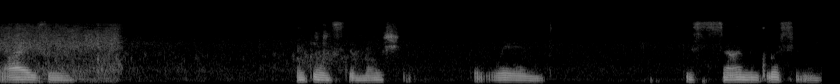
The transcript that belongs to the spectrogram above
rising against the motion, the wind, the sun glistening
